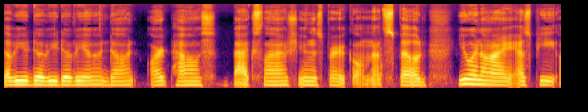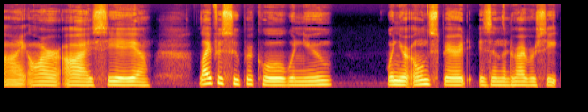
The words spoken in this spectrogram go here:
www.artpals backslash unispherical. And that's spelled U N I S P I R I C A L. Life is super cool when you when your own spirit is in the driver's seat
